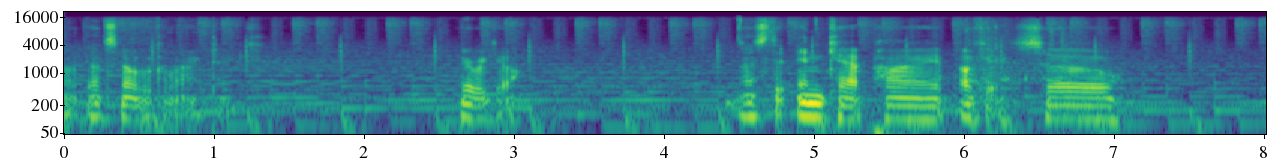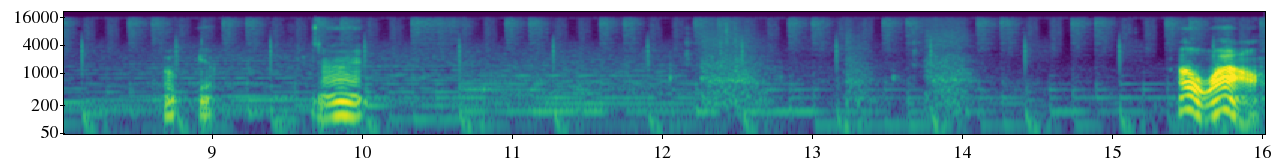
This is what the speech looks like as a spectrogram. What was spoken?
Oh, that's Nova Galactic. Here we go. That's the end cap pipe. Okay, so... Oh, yep. Alright. Oh, wow.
